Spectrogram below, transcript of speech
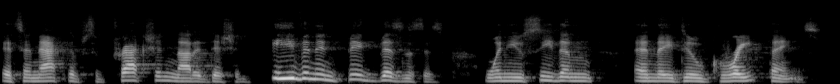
It's an act of subtraction, not addition. Even in big businesses, when you see them and they do great things.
